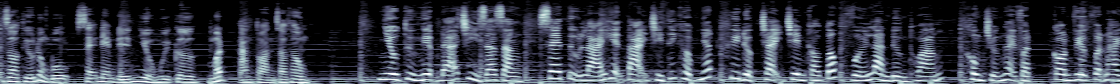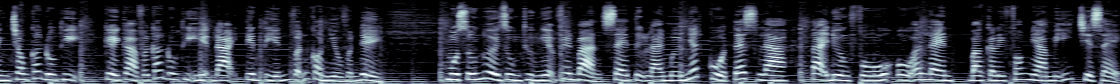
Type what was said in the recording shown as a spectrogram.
do thiếu đồng bộ sẽ đem đến nhiều nguy cơ mất an toàn giao thông. Nhiều thử nghiệm đã chỉ ra rằng xe tự lái hiện tại chỉ thích hợp nhất khi được chạy trên cao tốc với làn đường thoáng, không chứa ngại vật. Còn việc vận hành trong các đô thị, kể cả với các đô thị hiện đại tiên tiến vẫn còn nhiều vấn đề. Một số người dùng thử nghiệm phiên bản xe tự lái mới nhất của Tesla tại đường phố Oakland, bang California, Mỹ chia sẻ.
